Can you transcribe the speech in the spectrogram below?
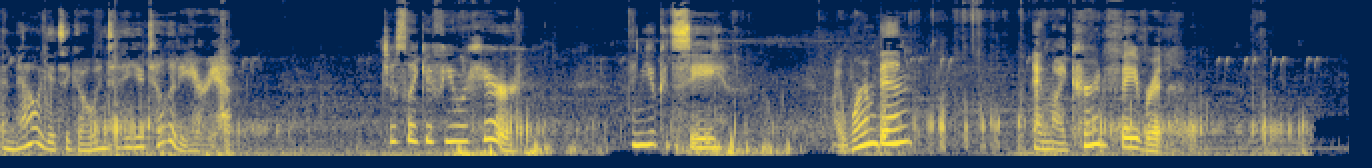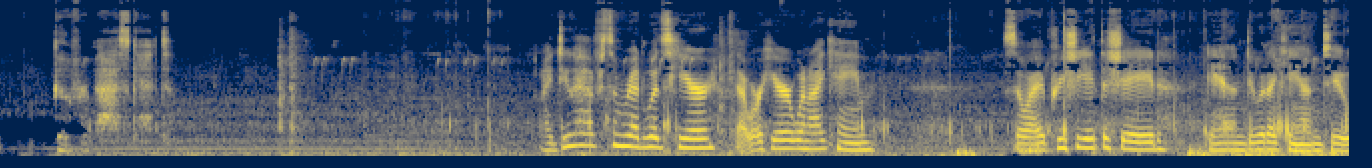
And now we get to go into the utility area. Just like if you were here. And you could see my worm bin and my current favorite, gopher basket. I do have some redwoods here that were here when I came. So I appreciate the shade and do what I can to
